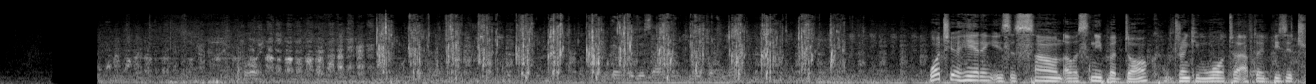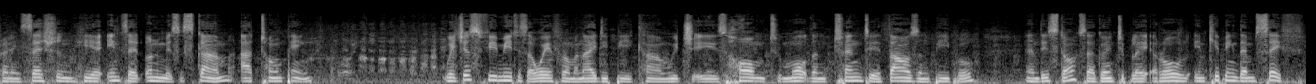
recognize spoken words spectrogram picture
What you're hearing is the sound of a snipper dog drinking water after a busy training session here inside UNMISS Scam at Tomping. We're just a few meters away from an IDP camp which is home to more than 20,000 people and these dogs are going to play a role in keeping them safe.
